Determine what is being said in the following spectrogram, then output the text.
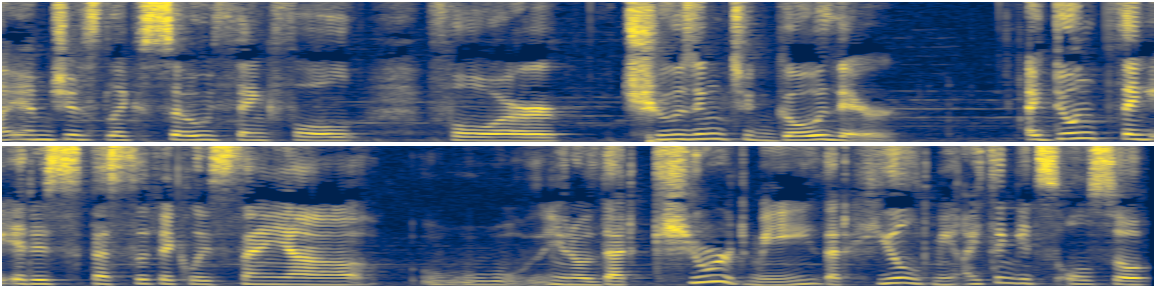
I am just like so thankful for choosing to go there. I don't think it is specifically Sanya, you know, that cured me, that healed me. I think it's also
